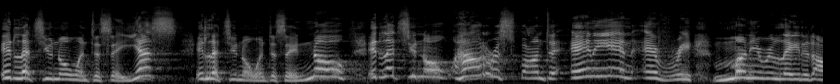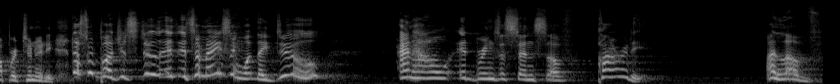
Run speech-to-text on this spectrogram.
It lets you know when to say yes, it lets you know when to say no, it lets you know how to respond to any and every money related opportunity. That's what budgets do. It's amazing what they do and how it brings a sense of clarity. I love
